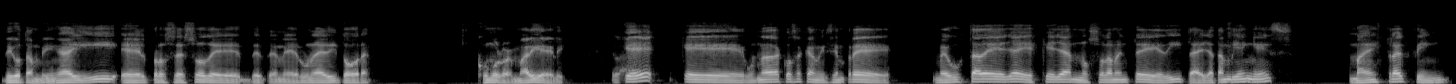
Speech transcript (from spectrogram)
digo, también ahí es el proceso de, de tener una editora, como lo es Marieli, claro. que, que una de las cosas que a mí siempre me gusta de ella y es que ella no solamente edita, ella también es maestra al fin,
